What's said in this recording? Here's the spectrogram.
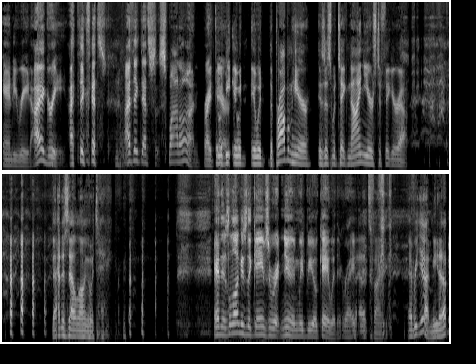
Andy Reid. I agree. I think that's I think that's spot on right there. It would be it would it would the problem here is this would take nine years to figure out. That is how long it would take. and as long as the games were at noon, we'd be okay with it, right? Yeah, that's fine. Every yeah, meet up.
